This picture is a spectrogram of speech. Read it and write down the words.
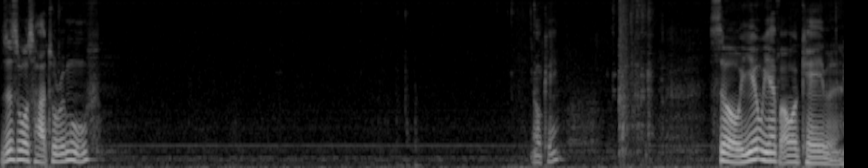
This was hard to remove. Okay. So here we have our cable.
